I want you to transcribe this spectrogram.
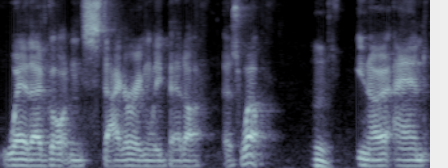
where they've gotten staggeringly better as well. You know, and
